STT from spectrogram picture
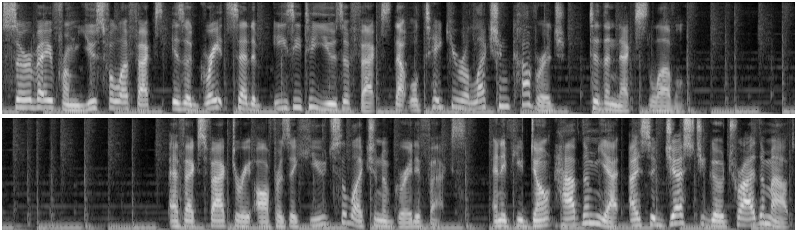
Survey from Useful FX is a great set of easy to use effects that will take your election coverage to the next level. FxFactory offers a huge selection of great effects, and if you don't have them yet, I suggest you go try them out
